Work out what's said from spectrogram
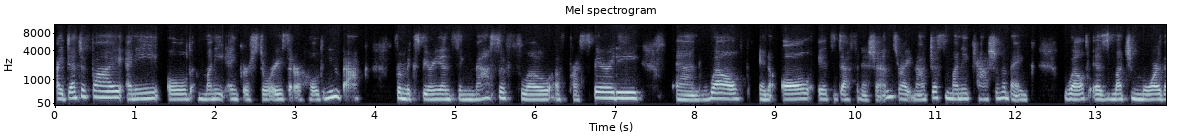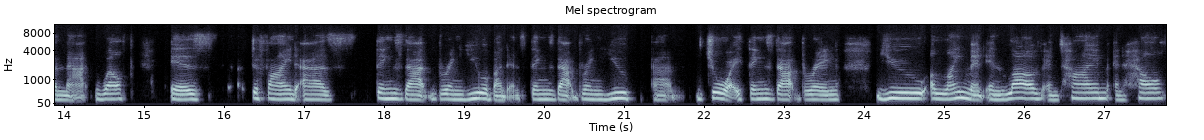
identify any old money anchor stories that are holding you back from experiencing massive flow of prosperity and wealth in all its definitions, right? Not just money, cash in the bank. Wealth is much more than that. Wealth is defined as things that bring you abundance, things that bring you um, joy, things that bring you alignment in love and time and health.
